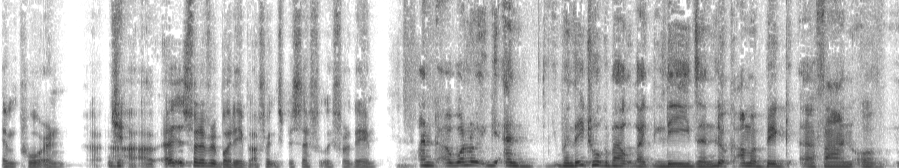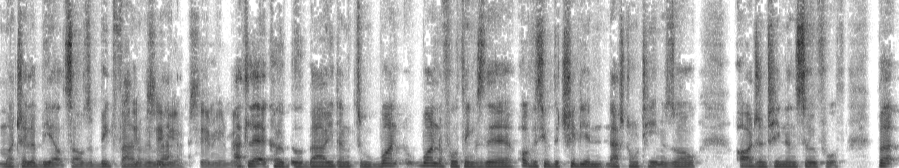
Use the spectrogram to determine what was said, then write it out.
important. Yeah. I, I, it's for everybody, but I think specifically for them. And I wonder, and when they talk about like Leeds, and look, I'm a big uh, fan of Marcelo Bielsa. I was a big fan same, of him. Same here, same here, Atletico Bilbao. He done some one, wonderful things there. Obviously with the Chilean national team as well, Argentina and so forth. But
